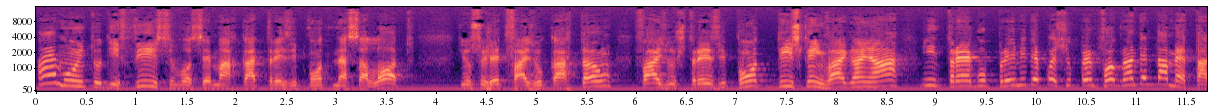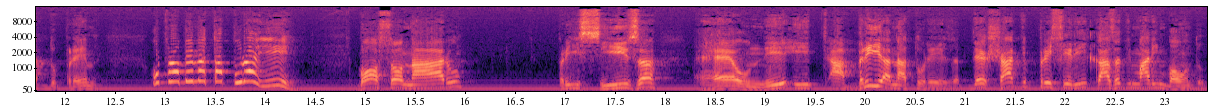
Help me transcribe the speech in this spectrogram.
é muito difícil você marcar 13 pontos nessa lote, que o sujeito faz o cartão, faz os 13 pontos, diz quem vai ganhar, entrega o prêmio e depois, se o prêmio for grande, ele dá metade do prêmio. O problema está por aí. Bolsonaro precisa reunir e abrir a natureza, deixar de preferir casa de marimbondo.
